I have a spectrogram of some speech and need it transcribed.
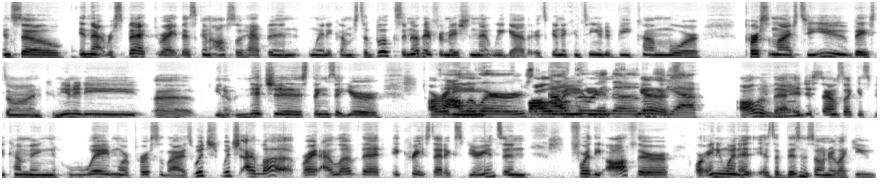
And so, in that respect, right, that's going to also happen when it comes to books and other information that we gather. It's going to continue to become more personalized to you based on community, uh, you know, niches, things that you're already followers, following. algorithms, yes. yeah, all of mm-hmm. that. It just sounds like it's becoming way more personalized, which which I love, right? I love that it creates that experience, and for the author or anyone as a business owner like you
